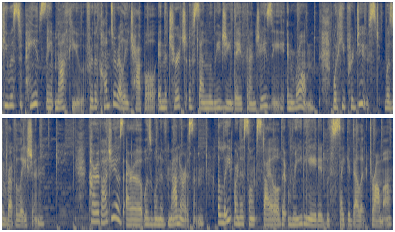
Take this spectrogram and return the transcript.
He was to paint St. Matthew for the Contarelli Chapel in the Church of San Luigi dei Francesi in Rome. What he produced was a revelation. Caravaggio's era was one of mannerism, a late Renaissance style that radiated with psychedelic drama.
